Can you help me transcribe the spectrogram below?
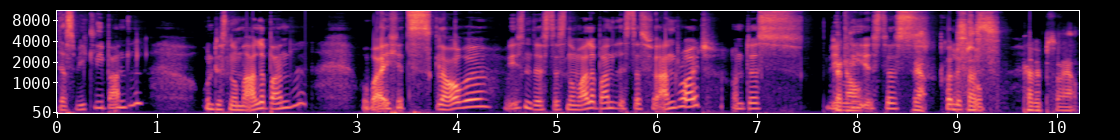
Das Weekly Bundle und das normale Bundle. Wobei ich jetzt glaube, wie ist denn das? Das normale Bundle ist das für Android und das Weekly Genau. ist das Ja, Calypso. Das das Calypso, ja.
